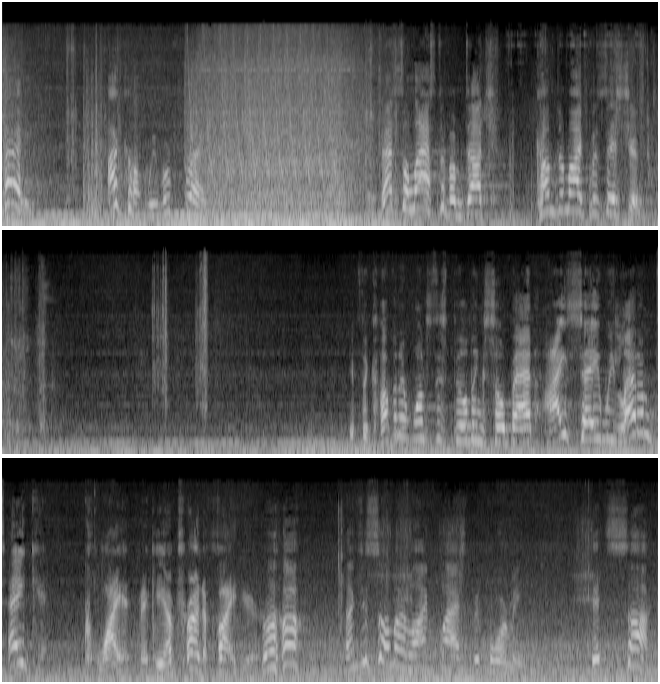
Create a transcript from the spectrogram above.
Hey! I thought we were friends. That's the last of them, Dutch. Come to my position. If the Covenant wants this building so bad, I say we let them take it. Quiet, Mickey. I'm trying to fight here. I just saw my life flash before me. It sucked.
